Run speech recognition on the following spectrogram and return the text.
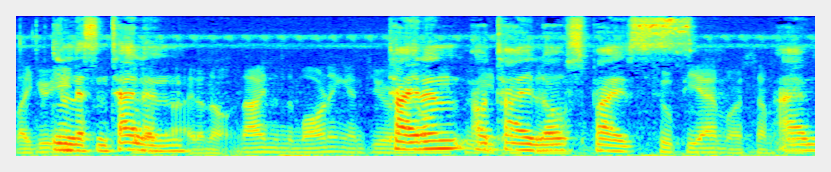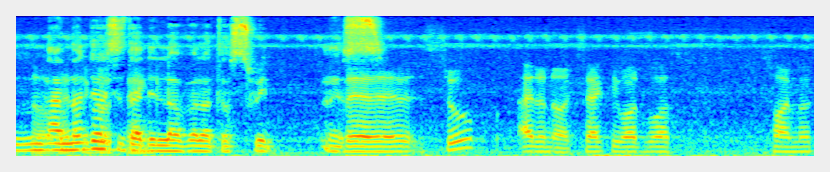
Like you in Thailand. I don't know, nine in the morning and you're Thailand going or Thai love spice. 2 p.m. or something. I'm, so I'm not noticed good that they love a lot of sweetness. The soup, I don't know exactly what was soy milk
